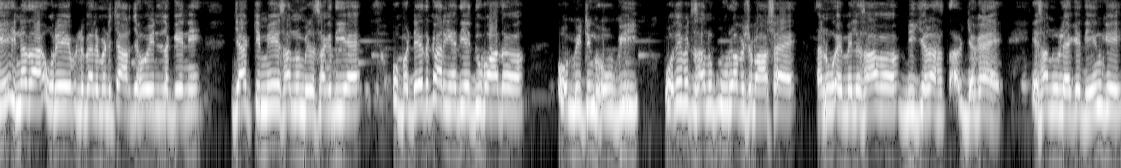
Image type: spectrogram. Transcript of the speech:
ਇਹਨਾਂ ਦਾ ਉਰੇ ਡਿਵੈਲਪਮੈਂਟ ਚਾਰਜ ਹੋਏ ਲੱਗੇ ਨੇ, ਜਾਂ ਕਿਵੇਂ ਸਾਨੂੰ ਮਿਲ ਸਕਦੀ ਹੈ। ਉਹ ਵੱਡੇ ਅਧਿਕਾਰੀਆਂ ਦੀ ਇਦੋਂ ਬਾਅਦ ਉਹ ਮੀਟਿੰਗ ਹੋਊਗੀ। ਉਹਦੇ ਵਿੱਚ ਸਾਨੂੰ ਪੂਰਾ ਵਿਸ਼ਵਾਸ ਹੈ। ਸਾਨੂੰ ਐਮਐਲਏ ਸਾਹਿਬ ਵੀ ਜਿਹੜਾ ਜਗ੍ਹਾ ਹੈ, ਇਹ ਸਾਨੂੰ ਲੈ ਕੇ ਦੇਣਗੇ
